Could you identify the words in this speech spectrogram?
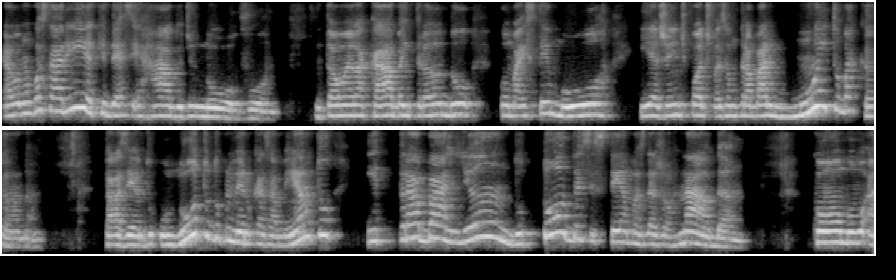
ela não gostaria que desse errado de novo. Então, ela acaba entrando com mais temor e a gente pode fazer um trabalho muito bacana, fazendo o luto do primeiro casamento e trabalhando todos esses temas da jornada, como a,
